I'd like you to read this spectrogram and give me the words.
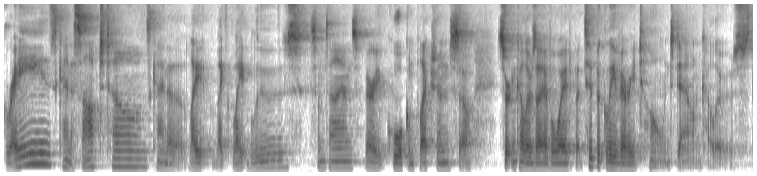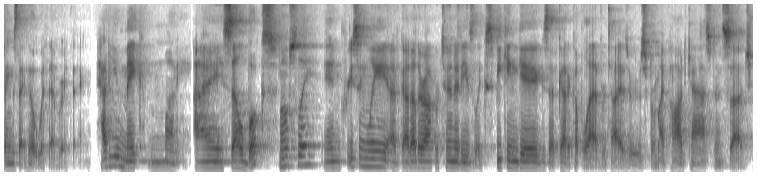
Grays, kind of soft tones, kind of light, like light blues sometimes. Very cool complexion, so certain colors I avoid, but typically very toned down colors, things that go with everything. How do you make money? I sell books mostly. Increasingly, I've got other opportunities like speaking gigs. I've got a couple advertisers for my podcast and such,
